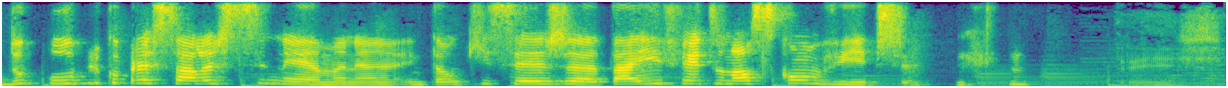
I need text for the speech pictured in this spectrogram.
do público para as salas de cinema, né? Então, que seja, tá aí feito o nosso convite. Três.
